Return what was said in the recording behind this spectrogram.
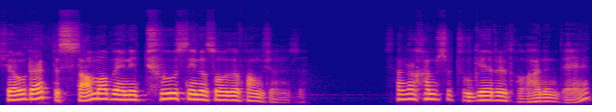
Show that the sum of any two sinusoidal functions 삼각함수 두 개를 더하는데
